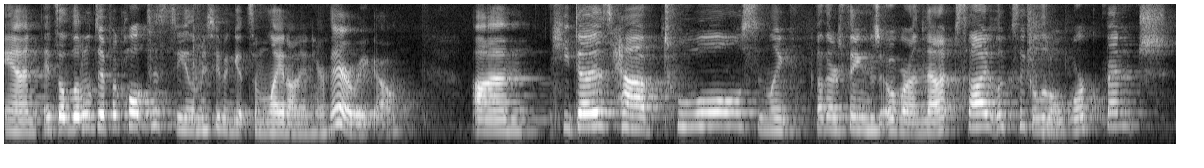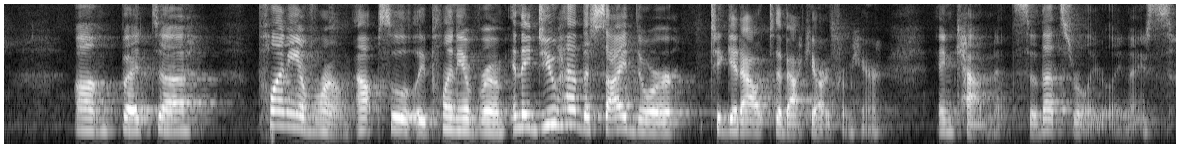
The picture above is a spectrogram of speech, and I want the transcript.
And it's a little difficult to see. Let me see if I can get some light on in here. There we go. Um, he does have tools and like other things over on that side. It looks like a little workbench, um, but uh, plenty of room, absolutely plenty of room. And they do have the side door to get out to the backyard from here and cabinets. So that's really, really nice.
